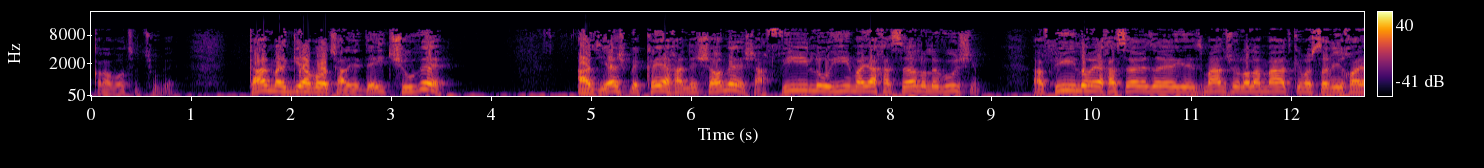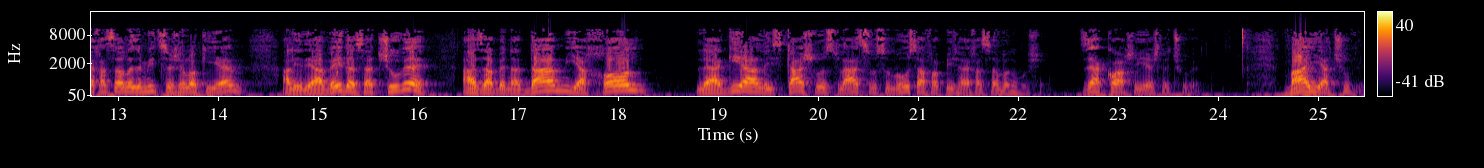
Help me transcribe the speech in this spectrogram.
כל אבות של תשובה. כאן מגיע אבות שעל ידי תשובה, אז יש בכיח הנשומה שאפילו אם היה חסר לו לבושים, אפילו היה חסר איזה זמן שהוא לא למד כמו שצריך, או היה חסר לו איזה מצווה שלא קיים, על ידי אבייד עשה תשובה, אז הבן אדם יכול להגיע לאיסקשרוס ולאצרוס ומאוס אף על פי שהיה חסר לו לבושים. זה הכוח שיש לתשובה. מהי התשובה?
